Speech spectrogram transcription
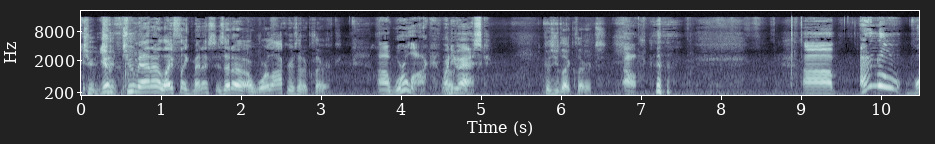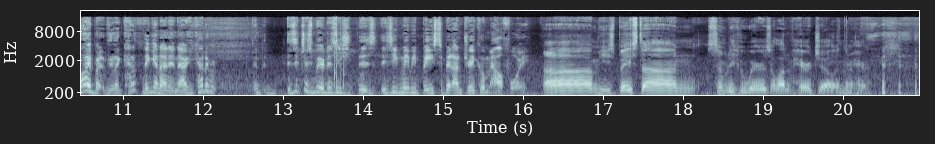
Two, Yep. two, two mana, lifelink menace. Is that a, a warlock or is that a cleric? Uh, Warlock. Why do you ask? Because you like clerics. Oh. uh, I don't know why, but like kind of thinking on it now, he kind of is it just weird? Is he is, is he maybe based a bit on Draco Malfoy? Um, he's based on somebody who wears a lot of hair gel in their hair.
